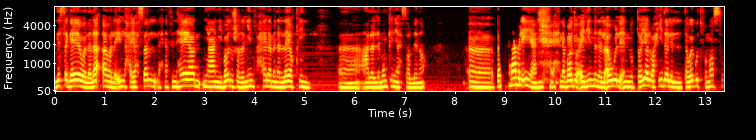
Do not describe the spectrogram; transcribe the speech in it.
لسه جاية ولا لأ ولا إيه اللي هيحصل. إحنا في النهاية يعني برضو شغالين في حالة من اللا يقين آه على اللي ممكن يحصل لنا. آه بس هنعمل إيه يعني؟ إحنا برضو قايلين من الأول إنه الطريقة الوحيدة للتواجد في مصر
